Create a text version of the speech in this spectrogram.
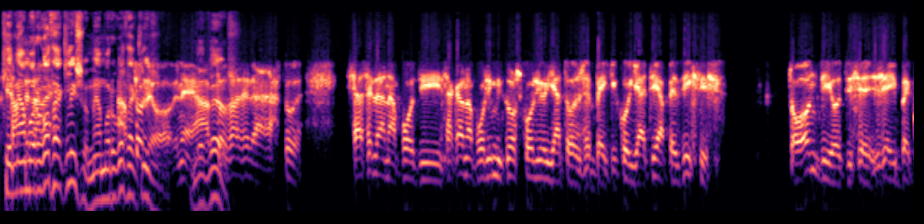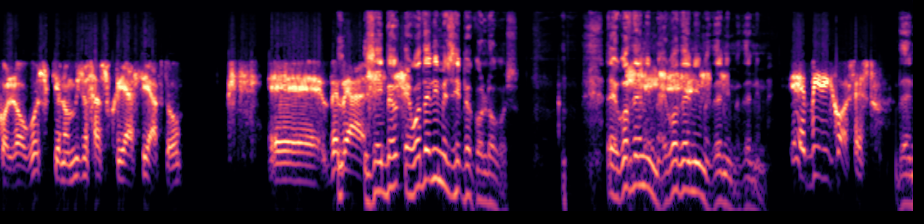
Και θα με αμοργό θα κλείσω. Με αμοργό αυτό θα κλείσω. Λέω, ναι, αυτό θα ήθελα. Αυτό. Θα ήθελα να πω ότι θα κάνω ένα πολύ μικρό σχόλιο για το ζεμπέκικο γιατί απεδείχθης το όντιο ότι είσαι ζεϊμπεκολόγος και νομίζω θα σου χρειαστεί αυτό. Ε, βέβαια... Ζεϊμπε... Εγώ δεν είμαι ζεϊμπεκολόγος. εγώ δεν είμαι, εγώ δεν είμαι, δεν είμαι, δεν είμαι. Εμπειρικός έστω. Δεν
